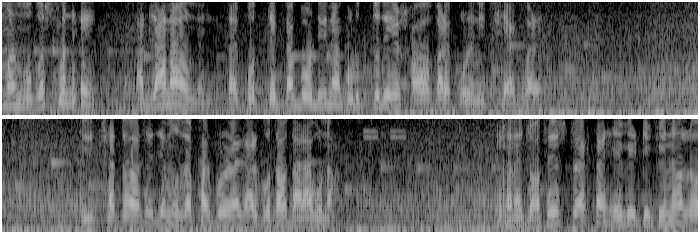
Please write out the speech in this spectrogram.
আমার মুখস্থ নেই আর জানাও নেই। তাই প্রত্যেকটা বোর্ডই না গুরুত্ব দিয়ে সহকারে পড়ে নিচ্ছি একবারে। ইচ্ছা তো আছে যে মুজাফরপুরের আগে আর কোথাও দাঁড়াবো না। এখানে যথেষ্ট একটা হেভি টিফিন হলো,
